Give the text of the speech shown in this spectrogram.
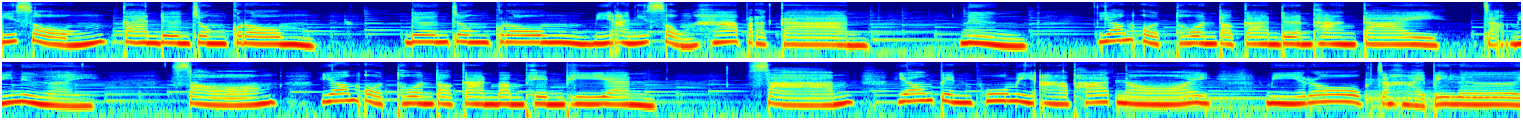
นิสงส์การเดินจงกรม เดินจงกรมมีอนิสงส์ห้าประการ 1. ย่อมอดทนต่อการเดินทางไกล จะไม่เหนื่อย 2. ย่อมอดทนต่อการบำเพ็ญเพียร 3. ย่อมเป็นผู้มีอาพาธน้อย มีโรคจะหายไปเลย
